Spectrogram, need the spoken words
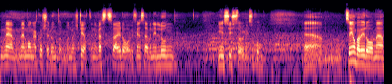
med, med många kurser runt om universiteten i Västsverige. Då. Vi finns även i Lund i en systerorganisation. Ehm, sen jobbar vi då med,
